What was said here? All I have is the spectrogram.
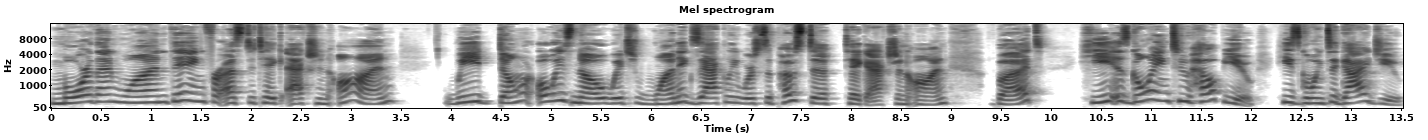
more than one thing for us to take action on. We don't always know which one exactly we're supposed to take action on, but he is going to help you. He's going to guide you.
